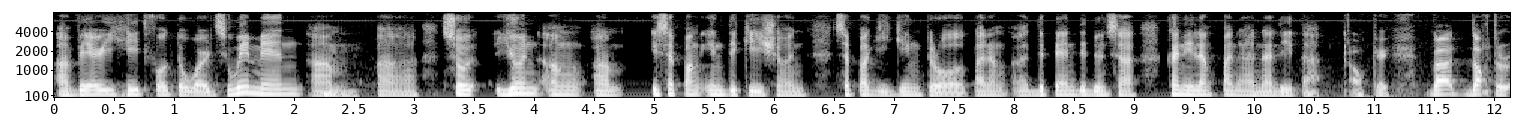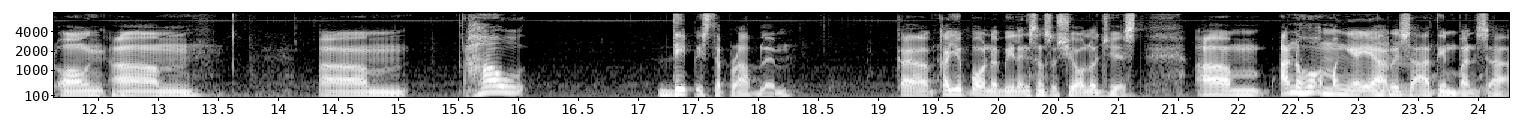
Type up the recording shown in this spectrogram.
uh, very hateful towards women. Um, uh, so yun ang um, isa pang indication sa pagiging troll. Parang uh, depende dun sa kanilang pananalita. Okay. But Dr. Ong, um, um, how deep is the problem? Ka- kayo po na bilang isang sociologist, um, ano ho ang mangyayari sa ating bansa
